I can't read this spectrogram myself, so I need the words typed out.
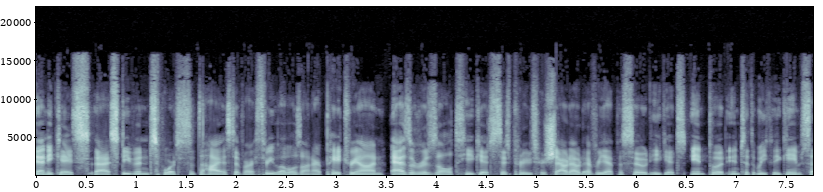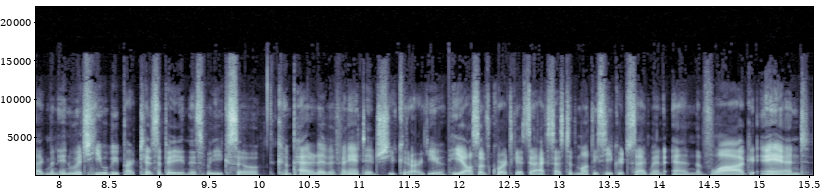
In any case, uh, Steven supports us at the highest of our three levels on our Patreon. As a result, he gets his producer shout out every episode. He gets input into the weekly game segment in which he will be participating this week. So, competitive advantage, you could argue. He also, of course, gets access to the monthly secret segment and the vlog and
